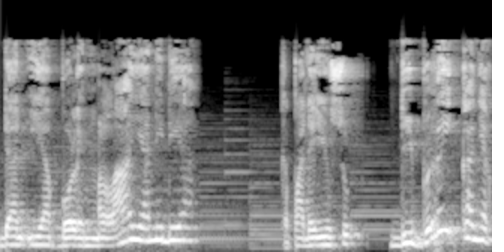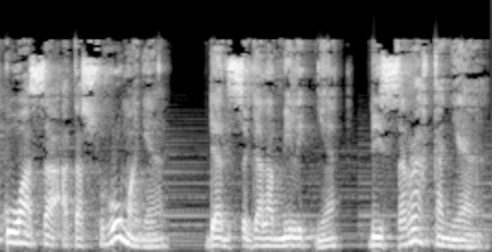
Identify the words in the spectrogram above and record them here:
dan ia boleh melayani dia. Kepada Yusuf diberikannya kuasa atas rumahnya dan segala miliknya diserahkannya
